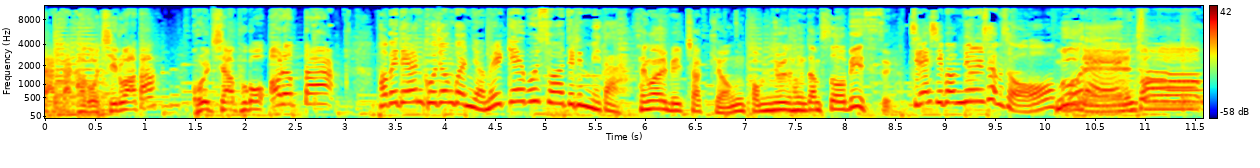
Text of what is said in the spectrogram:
딱딱하고 지루하다? 골치 아프고 어렵다? 법에 대한 고정관념을 깨부숴드립니다. 생활 밀착형 법률 상담 서비스. 지라시 법률 사무소 문앤정.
